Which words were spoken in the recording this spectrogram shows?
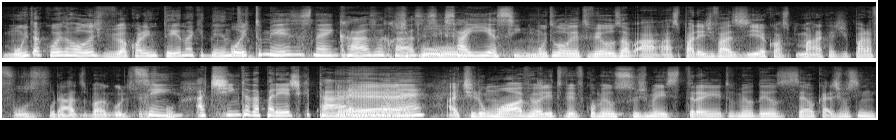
muita coisa rolando. A gente viveu a quarentena aqui dentro. Oito meses, né, em casa, quase, Tipo, sem sair, assim. Muito louco. Tu vê os, a- as paredes vazias com as marcas de parafuso furados, os bagulhos. Fica, Sim. tipo, A tinta da parede que tá é. ainda, né? Aí tira um móvel ali, tu vê, ficou meio sujo, meio estranho. E tu, meu Deus do céu, cara. Tipo assim,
